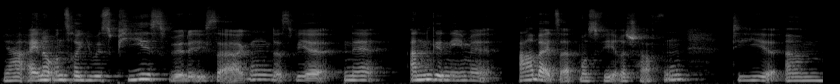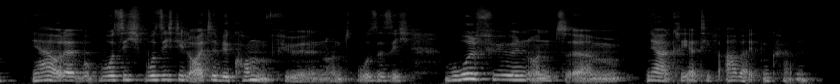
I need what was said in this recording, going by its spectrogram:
ja einer unserer USPs, würde ich sagen, dass wir eine angenehme Arbeitsatmosphäre schaffen, die ähm, ja, oder wo sich, wo sich die Leute willkommen fühlen und wo sie sich wohlfühlen und ähm, ja, kreativ arbeiten können.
